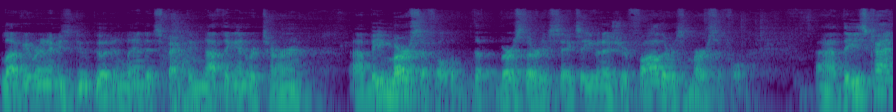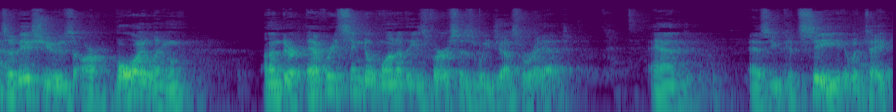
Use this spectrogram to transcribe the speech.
love your enemies, do good and lend, expecting nothing in return. Uh, be merciful, the, the, verse 36, even as your Father is merciful. Uh, these kinds of issues are boiling under every single one of these verses we just read. And as you could see, it would take,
